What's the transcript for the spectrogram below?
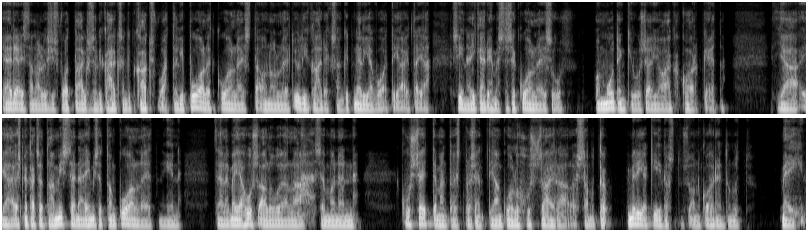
Ja edellisessä analyysissä vuotta aikaisemmin oli 82 vuotta, eli puolet kuolleista on olleet yli 84-vuotiaita ja siinä ikäryhmässä se kuolleisuus on muutenkin usein jo aika korkeata. Ja, ja jos me katsotaan, missä nämä ihmiset on kuolleet, niin täällä meidän HUS-alueella semmoinen 6-17 prosenttia on kuollut HUS-sairaaloissa, mutta mediakiinnostus on kohdentunut meihin.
